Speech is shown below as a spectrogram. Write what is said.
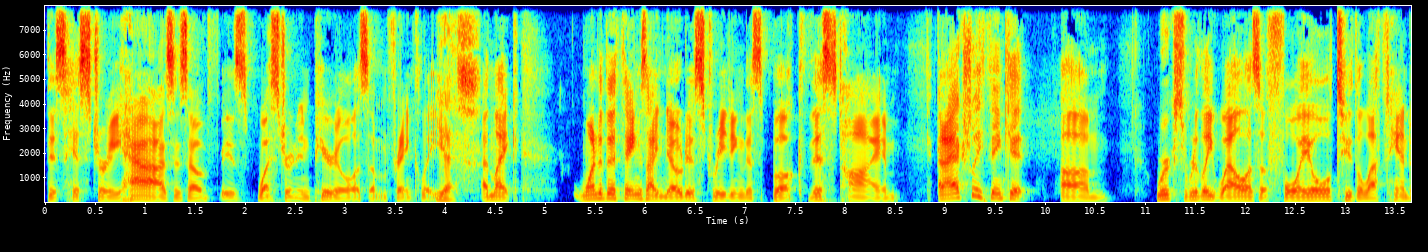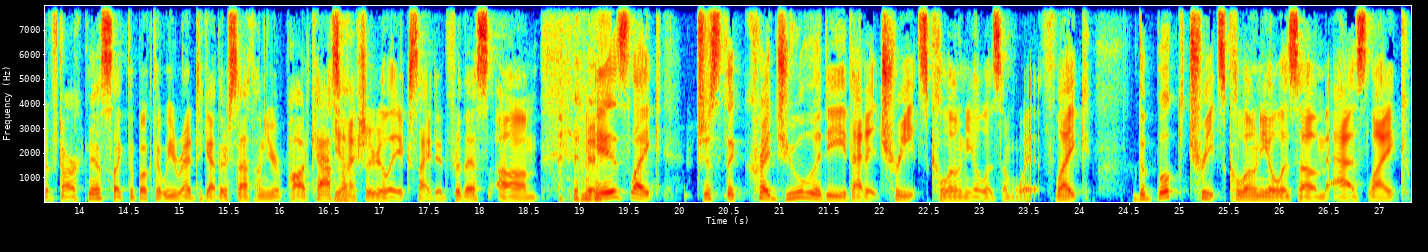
this history has is of is Western imperialism, frankly. Yes. And like one of the things I noticed reading this book this time, and I actually think it um, works really well as a foil to The Left Hand of Darkness, like the book that we read together, Seth, on your podcast. I'm actually really excited for this. Um, is like just the credulity that it treats colonialism with. Like the book treats colonialism as like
